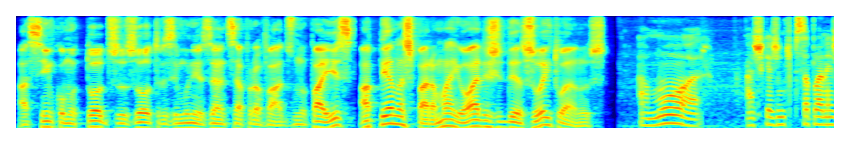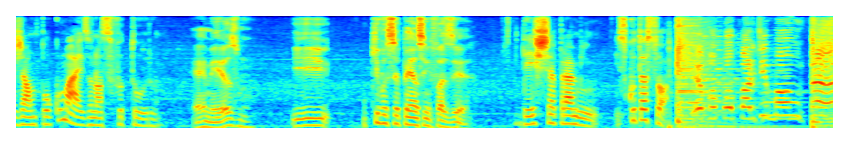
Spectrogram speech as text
assim como todos os outros imunizantes aprovados no país, apenas para maiores de 18 anos. Amor, acho que a gente precisa planejar um pouco mais o nosso futuro. É mesmo? E o que você pensa em fazer? Deixa pra mim. Escuta só. Eu vou poupar de montão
